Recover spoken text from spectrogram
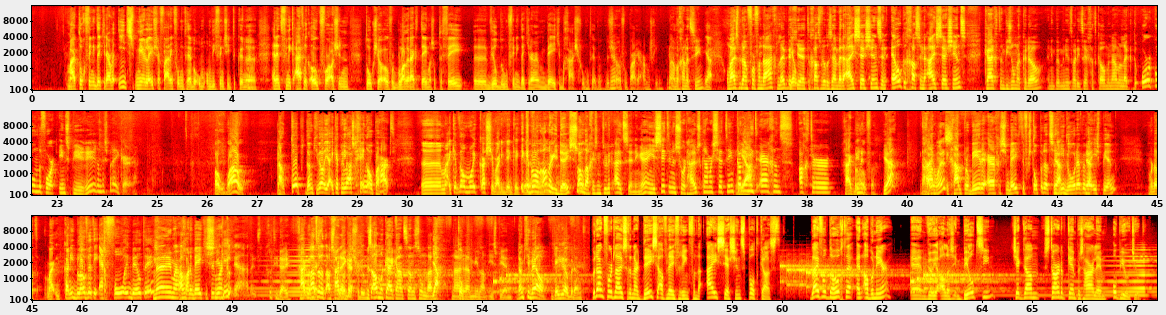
Maar toch vind ik dat je daar wel iets meer levenservaring voor moet hebben om, om die functie te kunnen. Ja. En dat vind ik eigenlijk ook voor als je een talkshow over belangrijke thema's op tv eh wil doen, vind ik dat je daar een beetje bagage voor moet hebben. Dus Ja. over een paar jaar misschien. Nou, we gaan het zien. Ja. Onwijs bedankt voor vandaag. Leuk dat Jo. je te gast wilde zijn bij de Ice Sessions. En elke gast in de Ice Sessions krijgt een bijzonder cadeau. En ik ben benieuwd waar die terecht gaat komen. Namelijk de oorkonde voor inspirerende spreker. Oh, wauw. Nou, top. Dankjewel. Ja, ik heb helaas geen open haard. Eh, maar ik heb wel een mooi kastje waar die denk ik... Ik heb wel een eh, ander idee. Zondag is natuurlijk uitzending, hè? En je zit in een soort huiskamersetting. Kan Ja. je niet ergens achter... Ga ik beloven. Ja? Ik Nou, ga, jongens. ik ga hem proberen ergens een beetje te verstoppen, dat ze Ja. het niet doorhebben Ja. bij ESPN. Maar, dat, maar ik kan niet beloven dat hij echt vol in beeld is. Nee, maar... Maar gewoon een beetje maar sneaky. Ja, dat is een goed idee. Ga ik Laten we dat Ga ik mijn afspreken. best voor doen. Dus allemaal kijken aanstaande zondag Ja, naar top. eh, Milan ESPN. Dankjewel. Jullie ook bedankt. Bedankt voor het luisteren naar deze aflevering van de iSessions podcast. Blijf op de hoogte en abonneer. En wil je alles in beeld zien? Check dan Startup Campus Haarlem op YouTube.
